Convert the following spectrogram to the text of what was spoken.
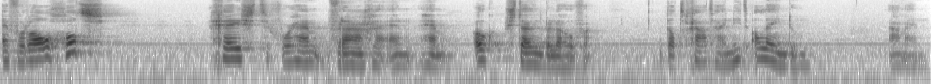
En vooral Gods geest voor hem vragen en hem ook steun beloven. Dat gaat hij niet alleen doen. Amen.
